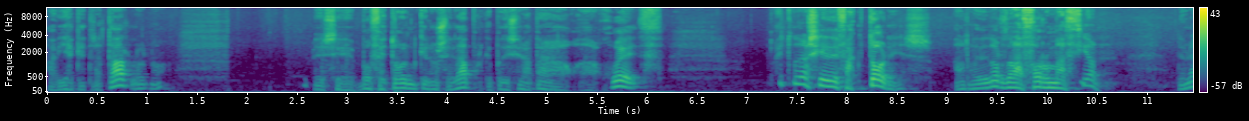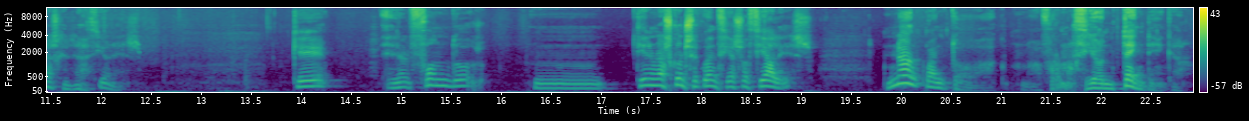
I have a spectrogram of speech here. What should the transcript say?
había que tratarlo, ¿no? Ese bofetón que no se da porque puede ir a parar al juez. Hay toda una serie de factores alrededor de la formación de unas generaciones que en el fondo mmm, tienen unas consecuencias sociales, no en cuanto a, a formación técnica,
